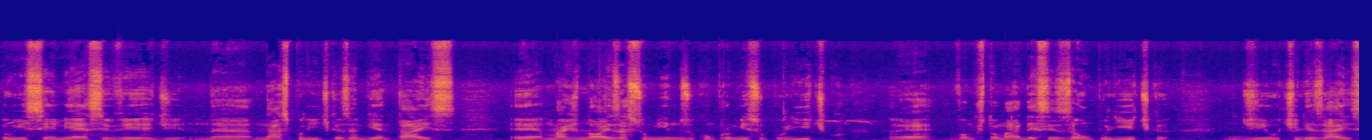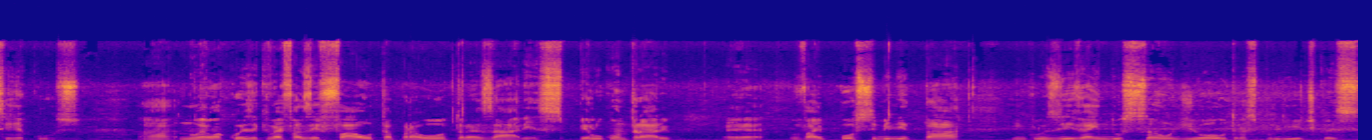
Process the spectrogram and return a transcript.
o ICMS verde na, nas políticas ambientais, é, mas nós assumimos o compromisso político é, vamos tomar a decisão política de utilizar esse recurso. Tá? Não é uma coisa que vai fazer falta para outras áreas, pelo contrário, é, vai possibilitar inclusive a indução de outras políticas,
